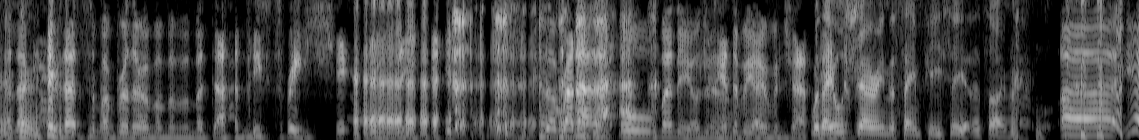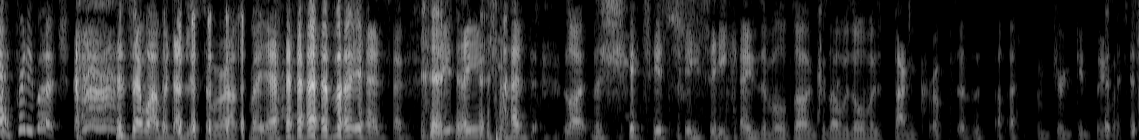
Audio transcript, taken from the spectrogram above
And I gave that to my brother and my mum and my dad. These three shit PC. Because I ran out of all money. I was at the end of my overdraft. Were they all sharing the same PC at the time? Uh, yeah, pretty much. so, well, my dad lived somewhere else, but yeah, but yeah. So they, they each had like the shittest PC games of all time because I was almost bankrupt at the time from drinking too much.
